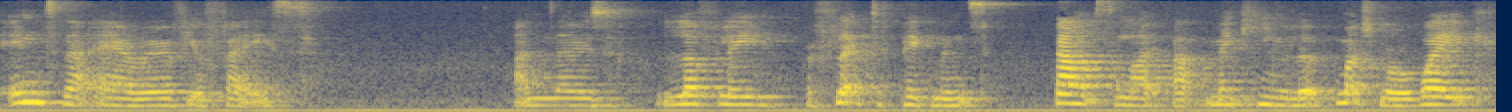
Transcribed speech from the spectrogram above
into that area of your face and those lovely reflective pigments bounce the light back, making you look much more awake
